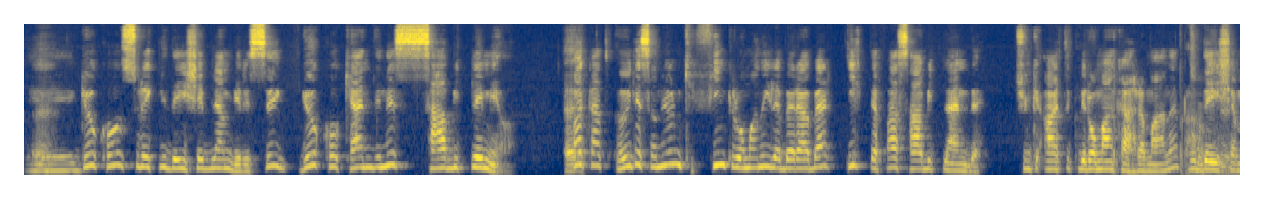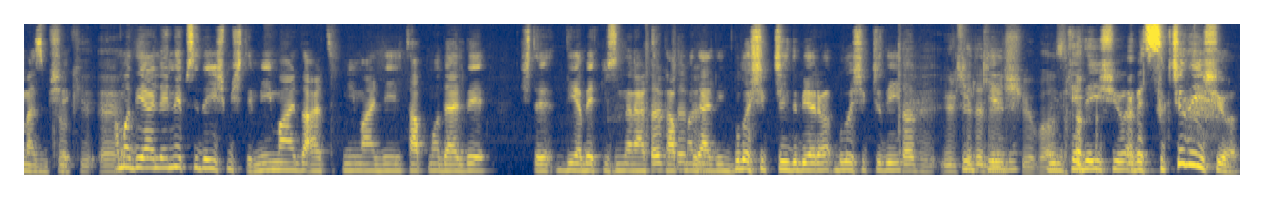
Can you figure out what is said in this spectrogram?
Ee. Göko sürekli değişebilen birisi. Göko kendini sabitlemiyor. Evet. Fakat öyle sanıyorum ki Fink romanı ile beraber ilk defa sabitlendi. Çünkü artık bir roman kahramanı. Bravo. Bu değişemez bir şey. Çok iyi. Evet. Ama diğerlerinin hepsi değişmişti. Mimar da artık mimar değil, tap modeldi. İşte diyabet yüzünden artık Tabii, tap tabii. model değil. Bulaşıkçıydı bir ara, bulaşıkçı değil. Tabii ülkede Türkiye'de, değişiyor bazen. Ülke değişiyor. Evet sıkça değişiyor.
